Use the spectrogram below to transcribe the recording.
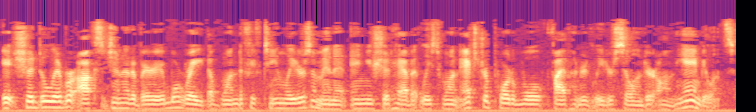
It should deliver oxygen at a variable rate of 1 to 15 liters a minute, and you should have at least one extra portable 500 liter cylinder on the ambulance.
